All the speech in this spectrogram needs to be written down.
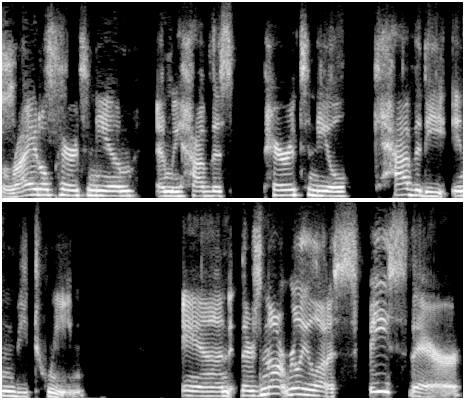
parietal peritoneum, and we have this peritoneal cavity in between. And there's not really a lot of space there.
